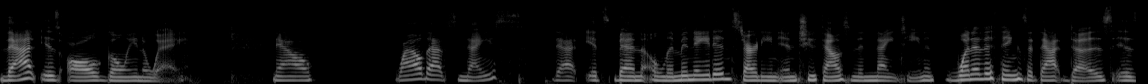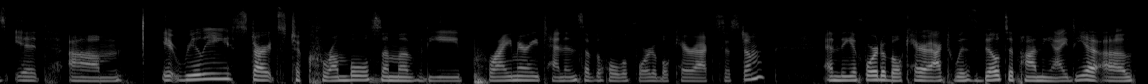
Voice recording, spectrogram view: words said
That is all going away. Now, while that's nice that it's been eliminated starting in 2019, one of the things that that does is it um, it really starts to crumble some of the primary tenets of the whole Affordable Care Act system. And the Affordable Care Act was built upon the idea of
